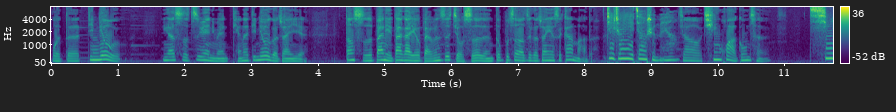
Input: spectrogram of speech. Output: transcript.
我的第六，应该是志愿里面填的第六个专业。当时班里大概有百分之九十的人都不知道这个专业是干嘛的。这专业叫什么呀？叫氢化工程。氢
